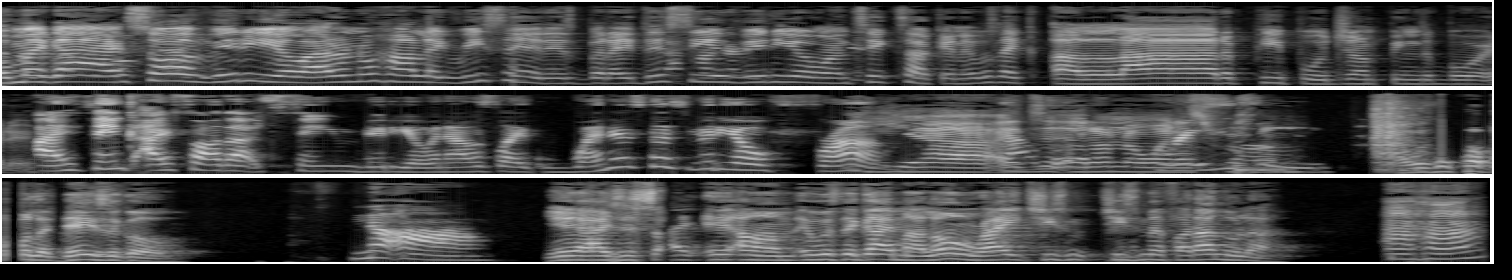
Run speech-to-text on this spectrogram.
Oh my god, I saw a video. I don't know how like recent it is, but I did see a video on TikTok and it was like a lot of people jumping the border. I think I saw that same video and I was like, when is this video from? Yeah, I, That I don't know when it's from. crazy. That was a couple of days ago. Nuh-uh. Yeah, I just I, it, um it was the guy Malone, right? She's she's me farandula. Uh-huh.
